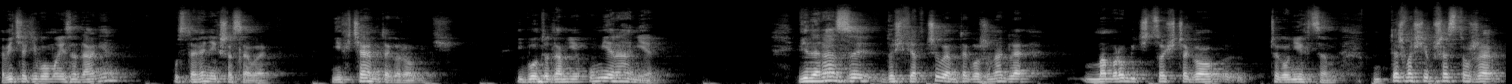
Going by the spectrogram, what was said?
A wiecie, jakie było moje zadanie? Ustawianie krzesełek. Nie chciałem tego robić. I było to dla mnie umieranie. Wiele razy doświadczyłem tego, że nagle mam robić coś, czego, czego nie chcę. Też właśnie przez to, że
